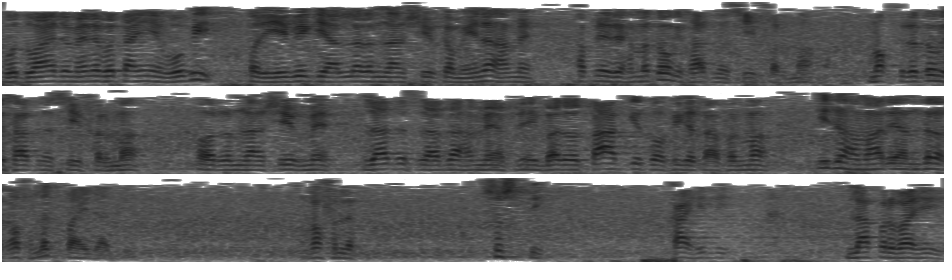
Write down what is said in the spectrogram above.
وہ دعائیں جو میں نے بتائی ہیں وہ بھی، اور یہ بھی کہ اللہ رمضان شریف کا مہینہ ہمیں اپنی رحمتوں کے ساتھ نصیب فرما، مغفرتوں کے ساتھ نصیب فرما۔ اور رمضان شریف میں زیادہ سے زیادہ ہمیں اپنی عبادت و طاعت کی توفیق عطا فرما، یہ جو ہمارے اندر غفلت پائی جاتی ہے۔ غفلت، سستی، کاہلی، لاپرواہی،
